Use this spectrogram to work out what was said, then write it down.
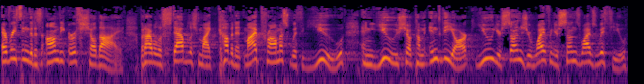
Everything that is on the earth shall die. But I will establish my covenant, my promise with you, and you shall come into the ark, you, your sons, your wife, and your sons' wives with you.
